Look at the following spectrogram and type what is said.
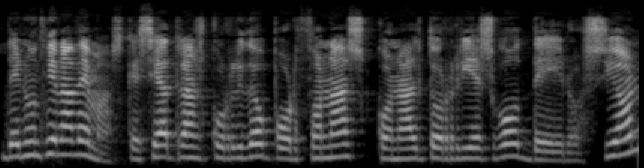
Denuncian además que se ha transcurrido por zonas con alto riesgo de erosión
